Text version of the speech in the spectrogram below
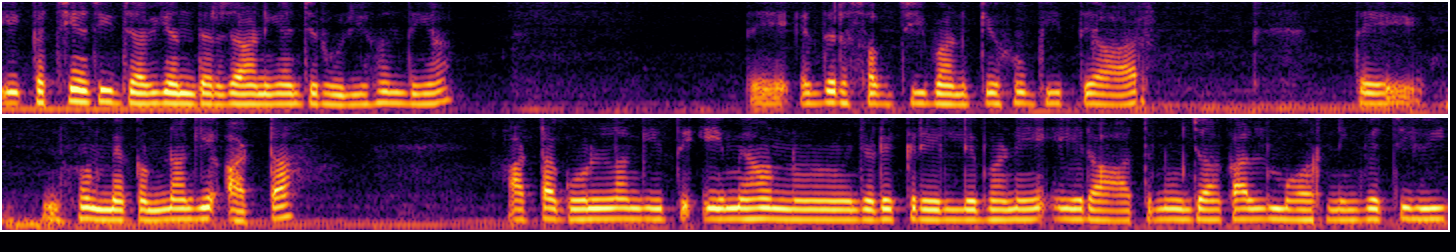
ਇਹ ਕੱਚੀਆਂ ਚੀਜ਼ਾਂ ਵੀ ਅੰਦਰ ਜਾਣੀਆਂ ਜ਼ਰੂਰੀ ਹੁੰਦੀਆਂ। ਅਤੇ ਇੱਧਰ ਸਬਜ਼ੀ ਬਣ ਕੇ ਹੋ ਗਈ ਤਿਆਰ। ਅਤੇ ਹੁਣ ਮੈਂ ਕੱਢਾਂਗੀ ਆਟਾ। ਆਟਾ ਗੁੰਨ ਲਾਂਗੀ ਅਤੇ ਇਹ ਮੈਂ ਹੁਣ ਜਿਹੜੇ ਕਰੇਲੇ ਬਣੇ, ਇਹ ਰਾਤ ਨੂੰ ਜਾਂ ਕੱਲ ਮਾਰਨਿੰਗ ਵਿੱਚ ਹੀ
